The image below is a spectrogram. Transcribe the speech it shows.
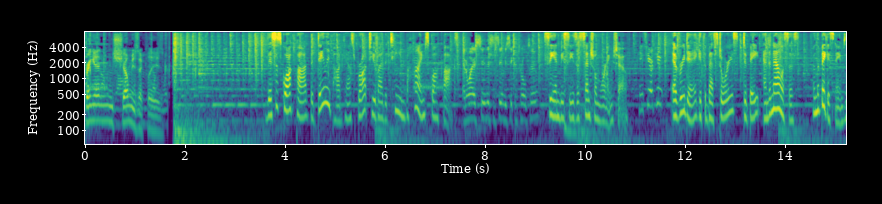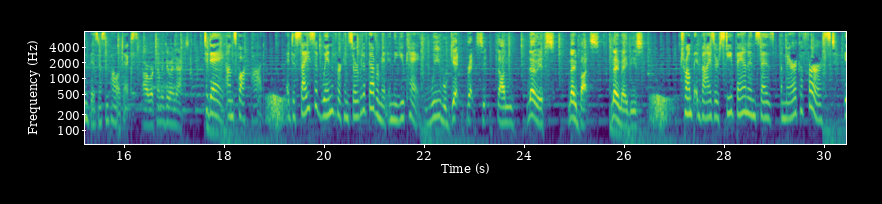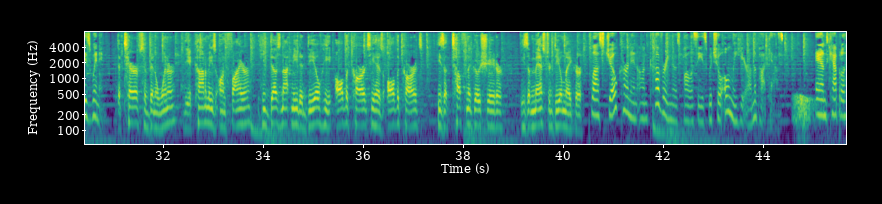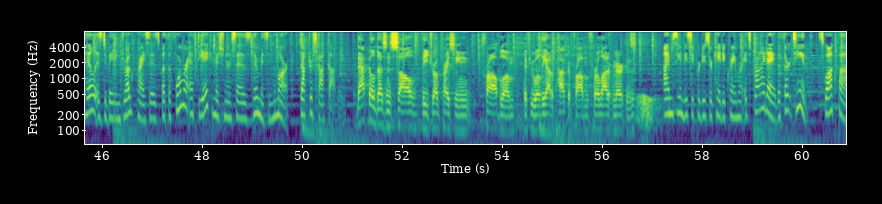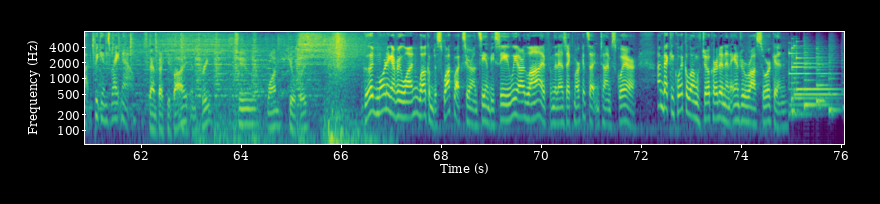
Bring in show music, please. This is Squawk Pod, the daily podcast brought to you by the team behind Squawk Box. NYC, this is CNBC Control 2. CNBC's essential morning show. PCR2. Every day, get the best stories, debate, and analysis from the biggest names in business and politics. All right, we're coming to it next. Today on Squawk Pod, a decisive win for Conservative government in the UK. We will get Brexit done. No ifs, no buts, no maybes. Trump advisor Steve Bannon says America First is winning. The tariffs have been a winner. The economy's on fire. He does not need a deal. He all the cards. He has all the cards. He's a tough negotiator. He's a master deal maker. Plus, Joe Kernan on covering those policies, which you'll only hear on the podcast. And Capitol Hill is debating drug prices, but the former FDA commissioner says they're missing the mark. Dr. Scott Gottlieb. That bill doesn't solve the drug pricing problem, if you will, the out of pocket problem for a lot of Americans. I'm CNBC producer Katie Kramer. It's Friday, the 13th. Squawk Pod begins right now. Stand Becky by in three, two, one. Cue, please. Good morning, everyone. Welcome to Squawk Box here on CNBC. We are live from the NASDAQ market site in Times Square. I'm Becky Quick along with Joe Kernan and Andrew Ross Sorkin.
